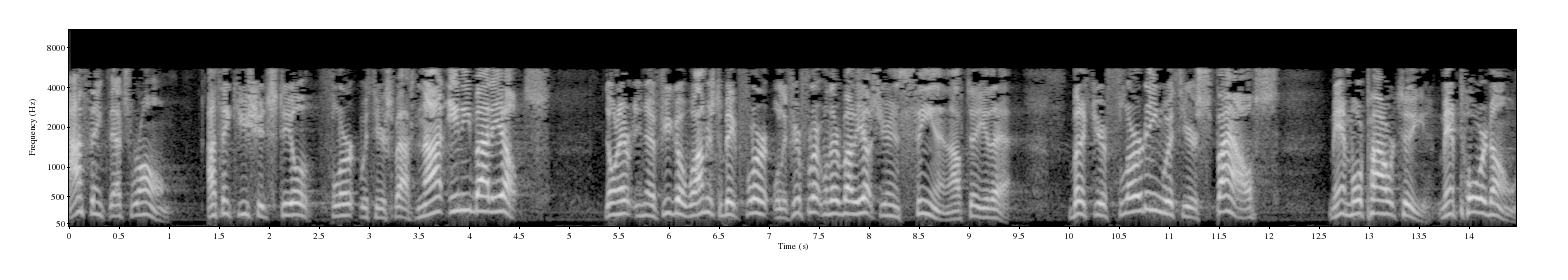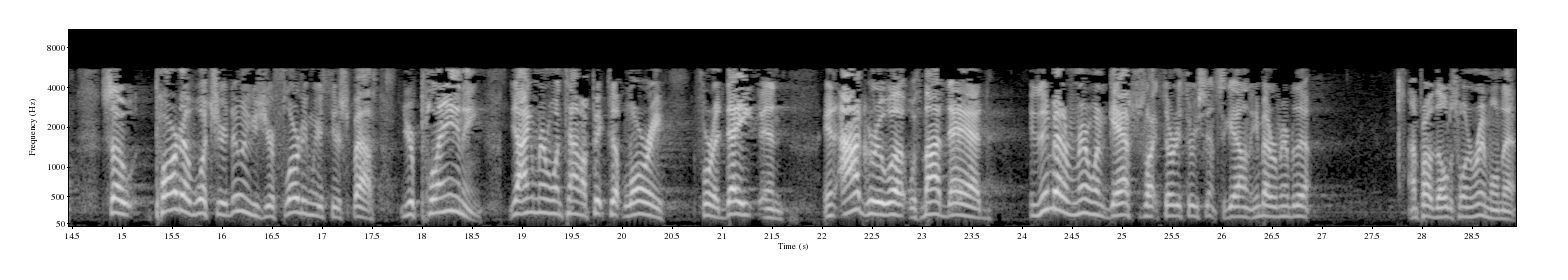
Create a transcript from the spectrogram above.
I think that's wrong. I think you should still flirt with your spouse, not anybody else. Don't ever, you know, if you go, well, I'm just a big flirt. Well, if you're flirting with everybody else, you're in sin. I'll tell you that. But if you're flirting with your spouse, man, more power to you. Man, pour it on. So part of what you're doing is you're flirting with your spouse. You're planning. Yeah, I remember one time I picked up Laurie for a date, and and I grew up with my dad. Does anybody remember when gas was like 33 cents a gallon? Anybody remember that? I'm probably the oldest one in the room on that.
